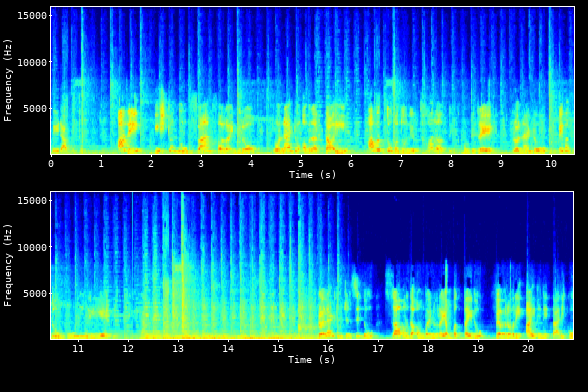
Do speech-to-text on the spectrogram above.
ಕ್ರೀಡಾಪಟು. ಆದ್ರೆ ಇಷ್ಟೊಂದು ಫ್ಯಾನ್ ಫಾಲೋಯಿಂಗ್ ಇರೋ ರೊನಾಲ್ಡೊ ಅವರ ತಾಯಿ ಅವತ್ತು ಒಂದು ನಿರ್ಧಾರ ತೆಗೆದುಕೊಂಡಿದ್ರೆ ರೊನಾಲ್ಡೊ ಇವತ್ತು ಭೂಮಿ ಮೇಲೆಯೇ ಇರ್ತಿರ್ಲಿಲ್ಲ. ರೊನಾಲ್ಡೋ ಜನಿಸಿದ್ದು ಸಾವಿರದ ಒಂಬೈನೂರ ಎಂಬತ್ತೈದು ಫೆಬ್ರವರಿ ಐದನೇ ತಾರೀಕು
